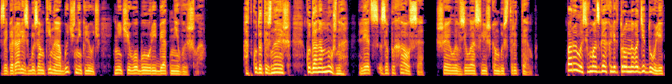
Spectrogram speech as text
Запирались бы замки на обычный ключ, ничего бы у ребят не вышло. «Откуда ты знаешь, куда нам нужно?» Лец запыхался, Шейла взяла слишком быстрый темп. «Порылась в мозгах электронного дедули»,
